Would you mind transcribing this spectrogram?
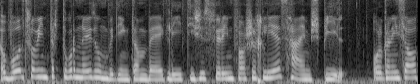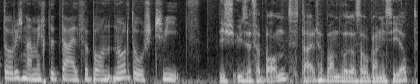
Obwohl es von Winterthur nicht unbedingt am Weg liegt, ist es für ihn fast ein, ein Heimspiel. Organisator ist nämlich der Teilverband Nordostschweiz. Das ist unser Verband, Teilverband, der das organisiert.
